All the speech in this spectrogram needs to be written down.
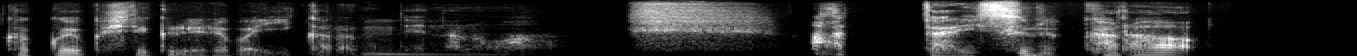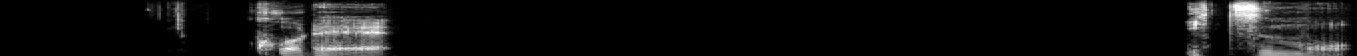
かっこよくしてくれればいいからみたいなのはあったりするから、これ、いつも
